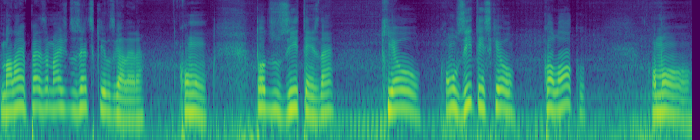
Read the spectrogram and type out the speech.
Himalaia pesa mais de 200 quilos, galera, com todos os itens, né? Que eu, com os itens que eu coloco, como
